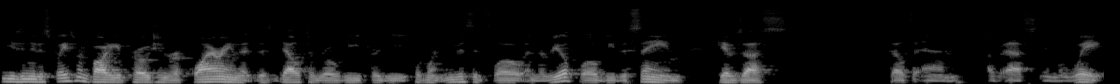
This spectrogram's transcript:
Using the displacement body approach and requiring that this delta rho v for the equivalent inviscid flow and the real flow be the same gives us delta n of S in the wake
